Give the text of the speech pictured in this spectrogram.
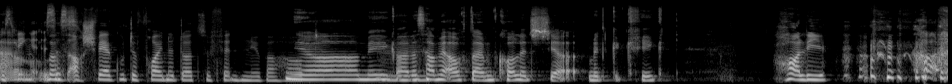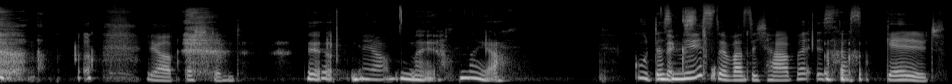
Deswegen ist es auch schwer, gute Freunde dort zu finden überhaupt. Ja, mega. Mhm. Das haben wir auch da im College ja mitgekriegt. Holly. ja, das stimmt. Ja. Ja. Naja, naja. Gut, das Next. nächste, was ich habe, ist das Geld.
